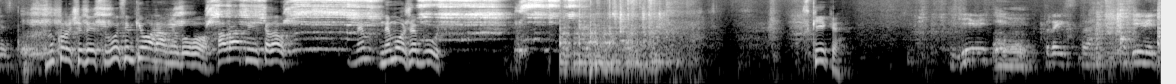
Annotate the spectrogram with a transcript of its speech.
Не знаю. Ну, коротше, десь 8 кг в нього було. Хаврат мені сказав, не, не може бути. Скільки? 9 300, 9 200.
